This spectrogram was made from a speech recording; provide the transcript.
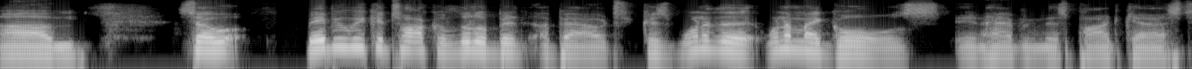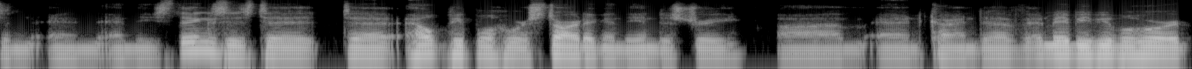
Um, so maybe we could talk a little bit about because one of the one of my goals in having this podcast and and and these things is to to help people who are starting in the industry um, and kind of and maybe people who are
